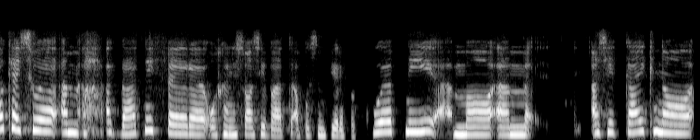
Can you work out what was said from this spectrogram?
OK, so um, ek werk nie vir 'n organisasie wat appels en pere verkoop nie, maar um as jy kyk na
